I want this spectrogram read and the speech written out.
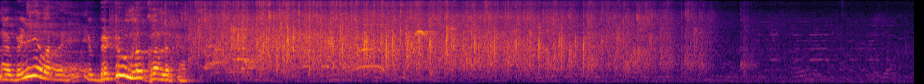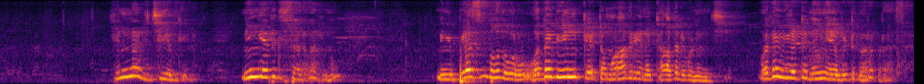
நான் வெளியே வர்றேன். என் பெட்ரூமில் உட்காந்துருக்காரு என்ன விஜய் அப்படின்னு நீங்கள் எதுக்கு சார் வரணும்? நீங்கள் பேசும்போது ஒரு உதவின்னு கேட்ட மாதிரி எனக்கு காதல் விழுந்துச்சு. உதவி கேட்டு நீங்கள் என் வீட்டுக்கு வரக்கூடாது சார்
